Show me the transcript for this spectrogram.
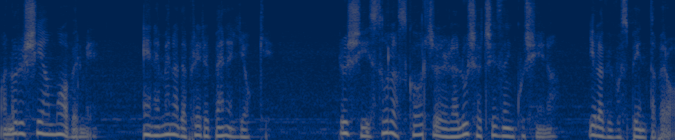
ma non riuscii a muovermi e nemmeno ad aprire bene gli occhi. Riuscii solo a scorgere la luce accesa in cucina. Io l'avevo spenta però.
